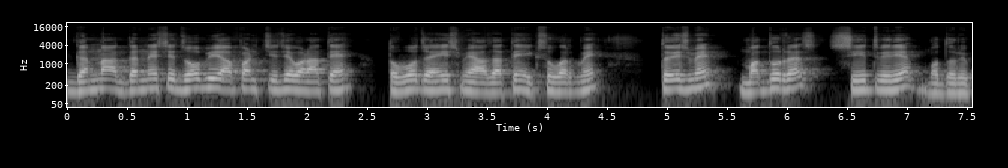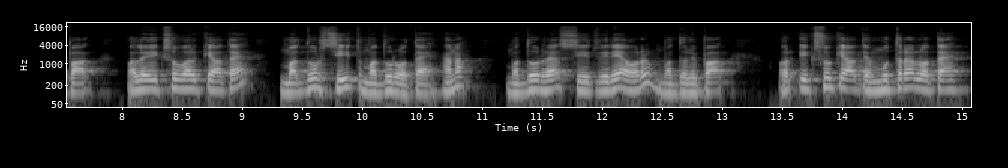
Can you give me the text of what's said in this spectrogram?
गन्ना, गन्ने से जो भी अपन चीज़ें बनाते हैं तो वो जो है इसमें आ जाते हैं इक्सु वर्ग में। तो इसमें मधुर रस, शीत वीर्य, मधुर विपाक। मतलब इक्सु वर्ग क्या होता है? मधुर, शीत, मधुर होता है है ना? मधुर रस, शीत वीर्य और मधुर विपाक। और इक्सु क्या होता है? मूत्रल होता है।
